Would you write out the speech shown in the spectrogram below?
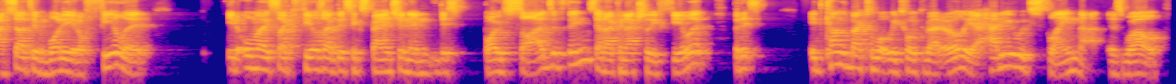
I start to embody it or feel it, it almost like feels like this expansion and this both sides of things and I can actually feel it. But it's it comes back to what we talked about earlier. How do you explain that as well?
